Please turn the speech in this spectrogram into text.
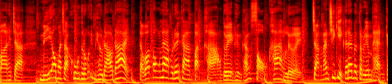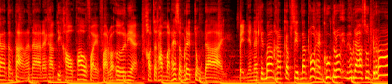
มารถที่จะหนีออกมาจากคุกนรกอิมเพลดาวได้ แต่ว่าต้องแลกไปด้วยการตัดขาของตัวเองถึงทั้งสองข้างเลย จากนั้นชิกิก็ได้ไปเตรียมแผนการต่างๆนานานะครับที่เขาเฝ้าใฝ่ฝันว่าเออเนี่ยเขาจะทำมันให้สำเร็จจงได้ เป็นยังไงกันบ้างครับกับ 10 นักโทษแห่งคุกตโรอิมเพลดาวสุดร้า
